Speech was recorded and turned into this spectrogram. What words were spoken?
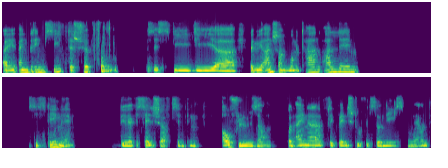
ein, ein Prinzip der Schöpfung. Das ist die, die äh, wenn wir anschauen, momentan alle Systeme der Gesellschaft sind in Auflösung von einer Frequenzstufe zur nächsten. Ne? Und,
